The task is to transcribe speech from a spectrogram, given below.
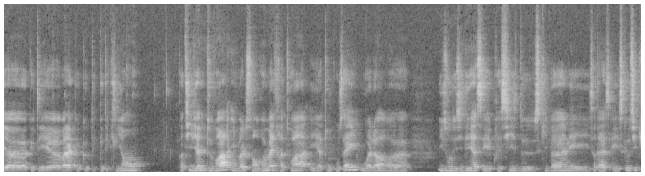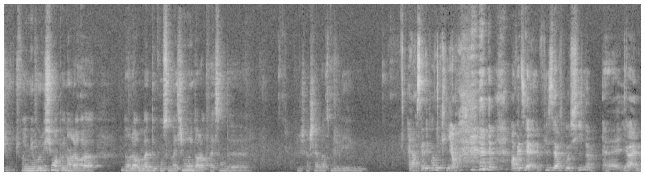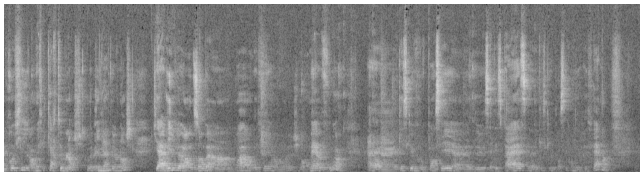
que, tes, voilà, que, que, tes, que tes clients, quand ils viennent te voir, ils veulent s'en remettre à toi et à ton conseil ou alors ils ont des idées assez précises de ce qu'ils veulent et ils s'intéressent? Et est-ce que aussi tu, tu, vois une évolution un peu dans leur, euh, dans leur mode de consommation et dans leur façon de, de chercher à vouloir se meubler Alors ça dépend des clients. en fait, il y a plusieurs profils. Euh, il y a le profil en effet carte blanche, qu'on appelle mhm. carte blanche, qui arrive en disant bah, moi en effet euh, je m'en remets à vous. Qu'est-ce que vous pensez de cet espace Qu'est-ce que vous pensez qu'on devrait faire?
